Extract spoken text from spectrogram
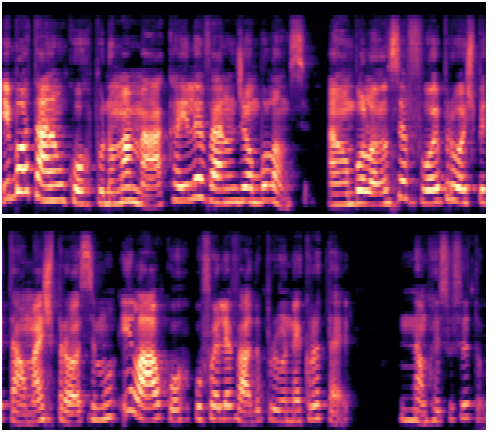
E botaram o corpo numa maca e levaram de ambulância. A ambulância foi para o hospital mais próximo e lá o corpo foi levado para o necrotério. Não ressuscitou.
